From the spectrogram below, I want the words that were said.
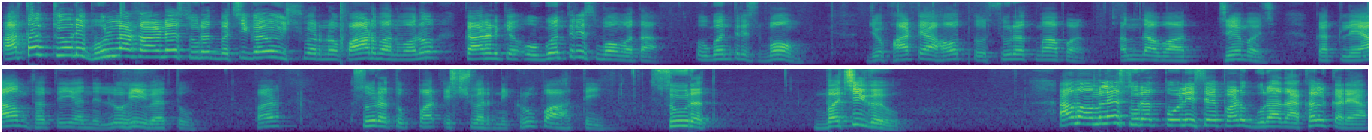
આતંકીઓની ભૂલના કારણે સુરત બચી ગયો. ઈશ્વરનો પાડ માનવાનો કારણ કે ઓગણત્રીસ બોમ્બ હતા. ઓગણત્રીસ બોમ્બ. જો ફાટ્યા હોત તો સુરતમાં પણ અમદાવાદ જેમ જ કતલેઆમ થતી અને લોહી વહેતું. પણ સુરત ઉપર ઈશ્વરની કૃપા હતી. સુરત બચી ગયું. આ મામલે સુરત પોલીસે પણ ગુના દાખલ કર્યા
